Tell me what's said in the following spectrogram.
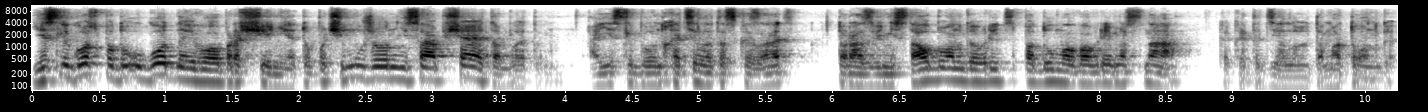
Если Господу угодно его обращение, то почему же он не сообщает об этом? А если бы он хотел это сказать, то разве не стал бы он говорить с подума во время сна, как это делают Аматонга?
